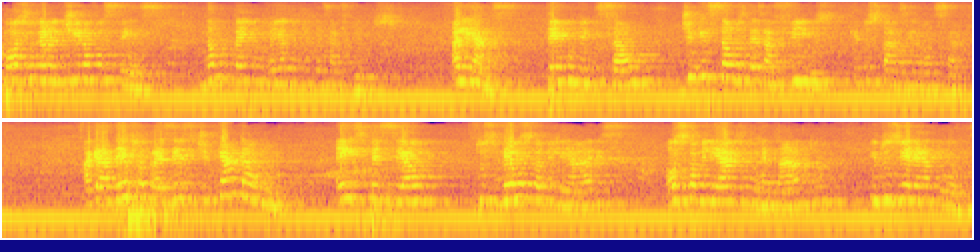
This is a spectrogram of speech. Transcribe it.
posso garantir a vocês: não tenho medo de desafios. Aliás, tenho convicção de que são os desafios que nos fazem avançar. Agradeço a presença de cada um, em especial dos meus familiares, aos familiares do Renato e dos vereadores,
